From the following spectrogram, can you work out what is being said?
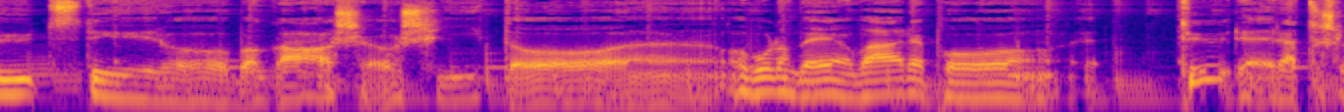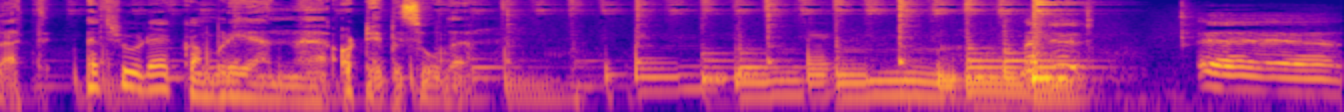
utstyr og bagasje og skit, og, eh, og hvordan det er å være på tur, rett og slett. Jeg tror det kan bli en eh, artig episode. Men du eh,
